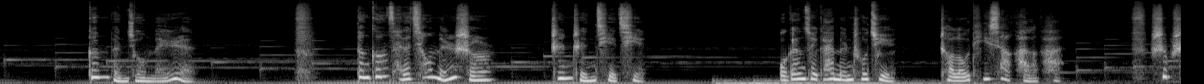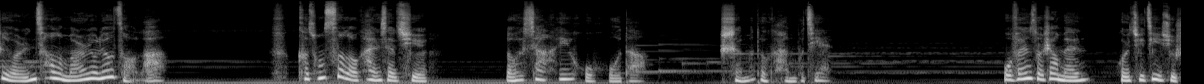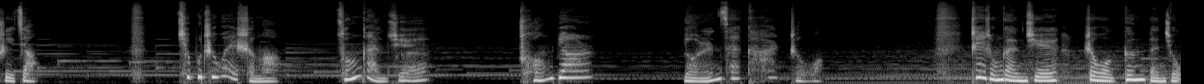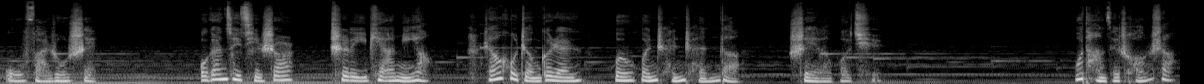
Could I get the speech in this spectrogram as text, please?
根本就没人。但刚才的敲门声真真切切。我干脆开门出去，朝楼梯下看了看，是不是有人敲了门又溜走了？可从四楼看下去，楼下黑乎乎的，什么都看不见。我反锁上门，回去继续睡觉。却不知为什么，总感觉床边有人在看着我。这种感觉让我根本就无法入睡。我干脆起身吃了一片安眠药，然后整个人昏昏沉沉的睡了过去。我躺在床上，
